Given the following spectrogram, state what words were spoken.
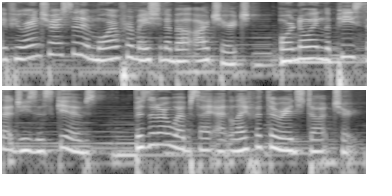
If you're interested in more information about our church or knowing the peace that Jesus gives, visit our website at lifeattheridge.church.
